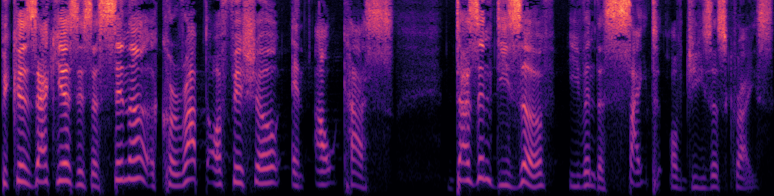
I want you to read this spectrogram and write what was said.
Because Zacchaeus is a sinner, a corrupt official, an outcast, doesn't deserve even the sight of Jesus Christ,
